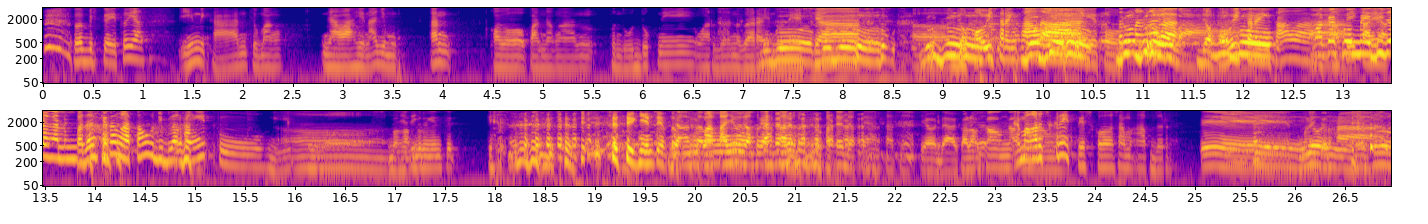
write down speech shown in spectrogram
Lebih ke itu yang ini kan cuma nyalahin aja kan kalau pandangan penduduk nih warga negara Gugup, Indonesia gugup, gugup. Jokowi sering salah Gugup. gitu. Tenang Bang. Jokowi Gugup. sering salah. Maka komedi kayak- jangan- Padahal kita nggak tahu di belakang itu gitu. Oh. loh. Bang Abdur ngintip. ngintip tuh. Jangan salah Matanya udah kelihatan. Matanya udah kelihatan. Ya udah, kalau kau nggak Emang mau- harus kritis kalau sama Abdur. Eh, semuanya curhat. Betul,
